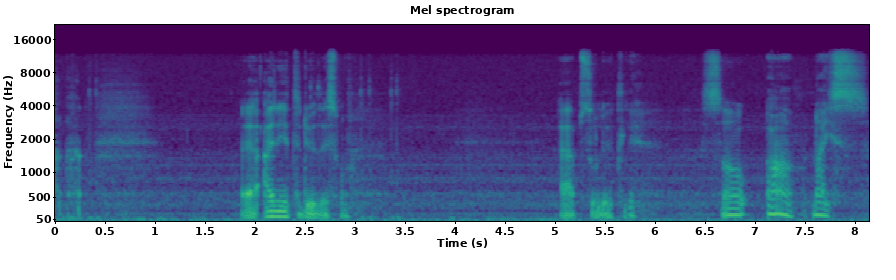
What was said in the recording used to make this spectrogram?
yeah, I need to do this one. Absolutely. So, ah, nice.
